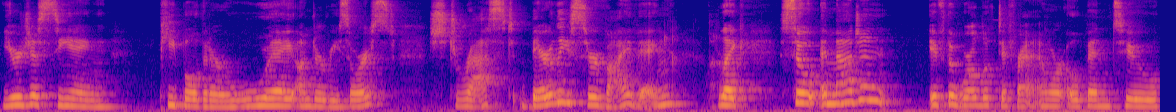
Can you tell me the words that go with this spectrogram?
you're just seeing people that are way under resourced, stressed, barely surviving. Like, so imagine if the world looked different and we're open to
